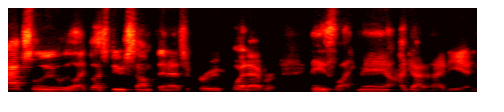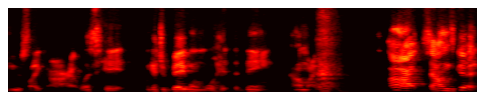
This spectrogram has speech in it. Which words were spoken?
absolutely. Like, let's do something as a group, whatever. And he's like, man, I got an idea. And he was like, all right, let's hit, we got your big one. We'll hit the ding. I'm like, all right, sounds good.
